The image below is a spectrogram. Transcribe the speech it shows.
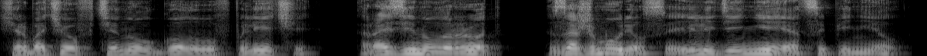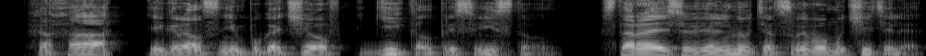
Щербачев втянул голову в плечи, разинул рот, зажмурился и леденее оцепенел. «Ха-ха!» — играл с ним Пугачев, гикал, присвистывал. Стараясь увильнуть от своего мучителя,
